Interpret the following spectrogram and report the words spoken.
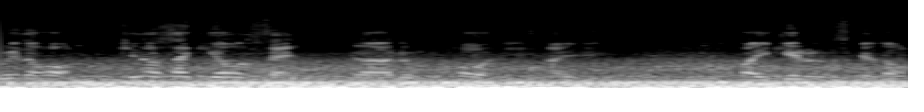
上の方城崎温泉がある方に、はいまあ、行けるんですけど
